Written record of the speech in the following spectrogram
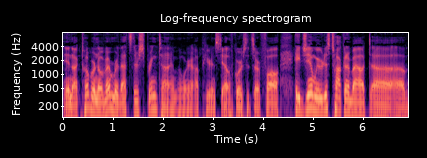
in October, November, that's their springtime. And we're up here in Seattle, of course, it's our fall. Hey, Jim, we were just talking about uh, uh,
